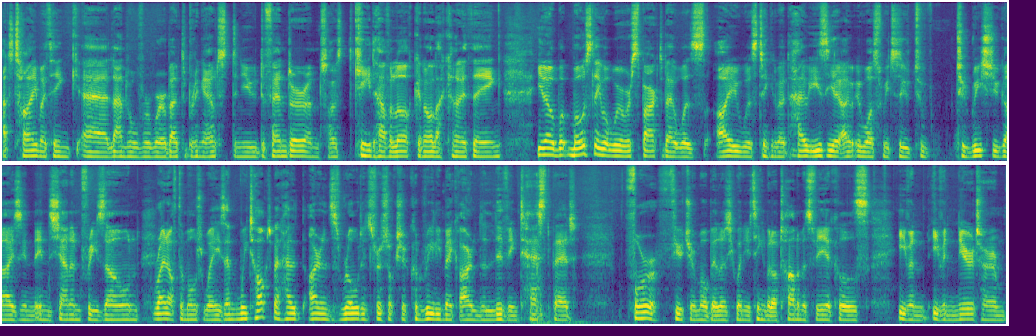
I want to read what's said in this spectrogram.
at the time, I think uh, Land Rover were about to bring out the new Defender, and I was keen to have a look and all that kind of thing. You know, but mostly what we were sparked about was I was thinking about how easy it was for me to, to to reach you guys in, in the Shannon Free Zone, right off the motorways. And we talked about how Ireland's road infrastructure could really make Ireland a living test bed for future mobility when you think about autonomous vehicles, even even near term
